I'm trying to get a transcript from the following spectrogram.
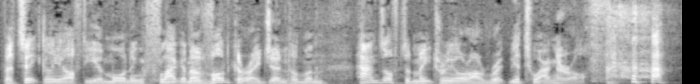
particularly after your morning flagon of vodka, eh, gentlemen? Hands off Dmitri or I'll rip your twanger off.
